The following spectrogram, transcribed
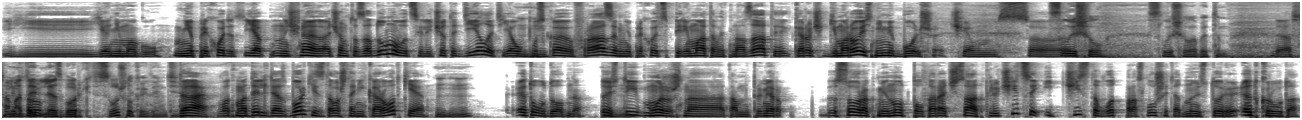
и я не могу. Мне приходится... Я начинаю о чем-то задумываться или что-то делать, я упускаю фразы, мне приходится перематывать назад, и, короче, геморроя с ними больше, чем с... э, Слышал, слышал об этом. да, А электро- модель для сборки ты слушал когда-нибудь? Да, вот модель для сборки из-за того, что они короткие, Мгм. это удобно. То есть ты можешь на, там, например, 40 минут, полтора часа отключиться и чисто вот прослушать одну историю. Это круто.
